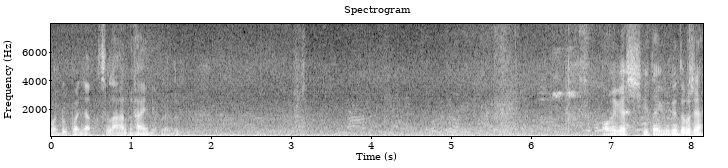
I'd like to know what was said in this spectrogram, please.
Waduh banyak celana ini brother. Oke guys, kita ikutin terus ya.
